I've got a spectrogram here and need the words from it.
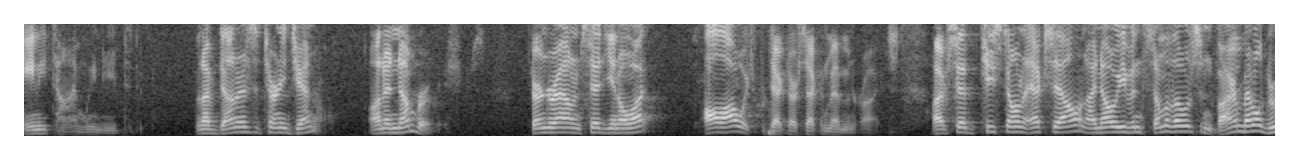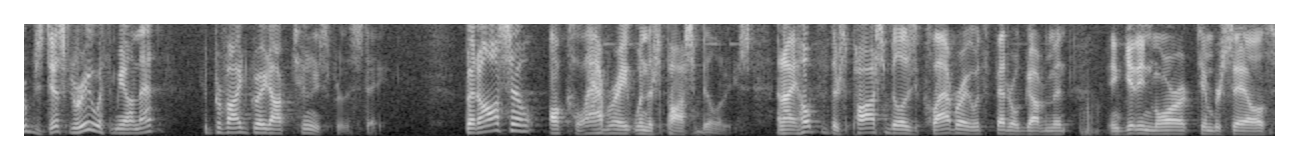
anytime we need to do. it. And I've done it as Attorney General on a number of issues. Turned around and said, you know what? I'll always protect our Second Amendment rights. I've said Keystone XL, and I know even some of those environmental groups disagree with me on that, could provide great opportunities for the state. But also, I'll collaborate when there's possibilities. And I hope that there's possibilities to collaborate with the federal government in getting more timber sales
